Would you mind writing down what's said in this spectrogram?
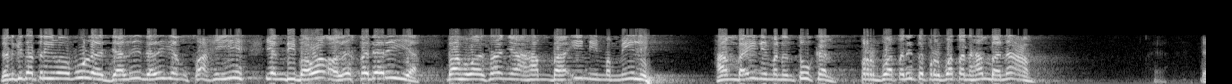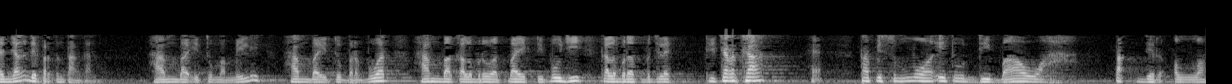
Dan kita terima pula dalil-dalil yang sahih yang dibawa oleh Qadariyah. Bahwasanya hamba ini memilih. Hamba ini menentukan. Perbuatan itu perbuatan hamba na'am. Dan jangan dipertentangkan. Hamba itu memilih, hamba itu berbuat, hamba kalau berbuat baik dipuji, kalau berbuat jelek dicerca. Tapi semua itu di bawah takdir Allah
